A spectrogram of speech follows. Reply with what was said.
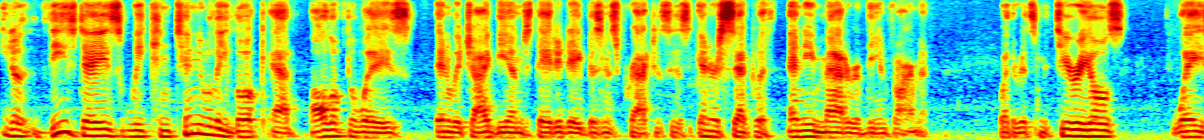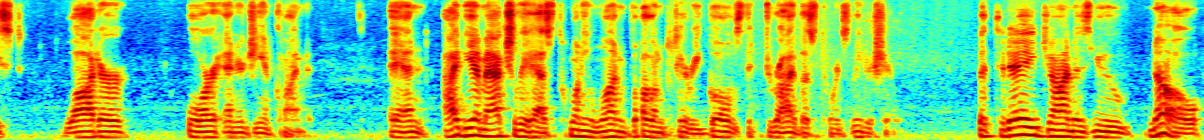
you know, these days we continually look at all of the ways in which IBM's day-to-day -day business practices intersect with any matter of the environment, whether it's materials, waste, water, or energy and climate. And IBM actually has 21 voluntary goals that drive us towards leadership. But today, John, as you know,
